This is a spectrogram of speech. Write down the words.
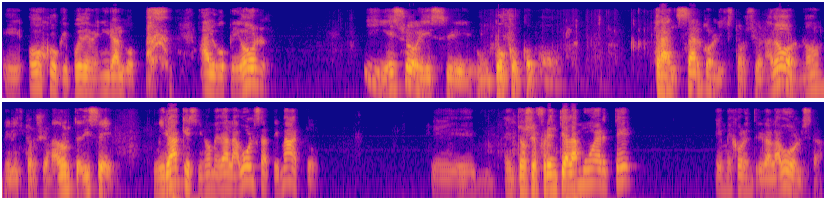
eh, ojo que puede venir algo, algo peor, y eso es eh, un poco como transar con el extorsionador, ¿no? El extorsionador te dice, mirá que si no me da la bolsa te mato. Eh, entonces, frente a la muerte, es mejor entregar la bolsa.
